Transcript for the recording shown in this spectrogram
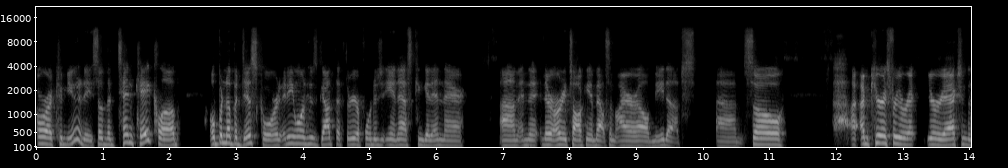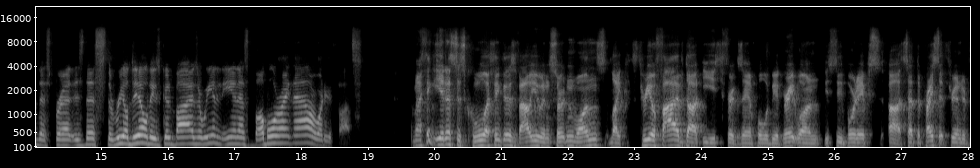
or a community. So the 10K club opened up a Discord. Anyone who's got the three or four digit ENS can get in there. Um, and they're already talking about some IRL meetups. Um, so I'm curious for your your reaction to this, Brett. Is this the real deal? These good buys? Are we in an ENS bubble right now, or what are your thoughts? I, mean, I think ENS is cool. I think there's value in certain ones, like 305.eth, for example, would be a great one. You see, Bored Apes uh, set the price at 300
